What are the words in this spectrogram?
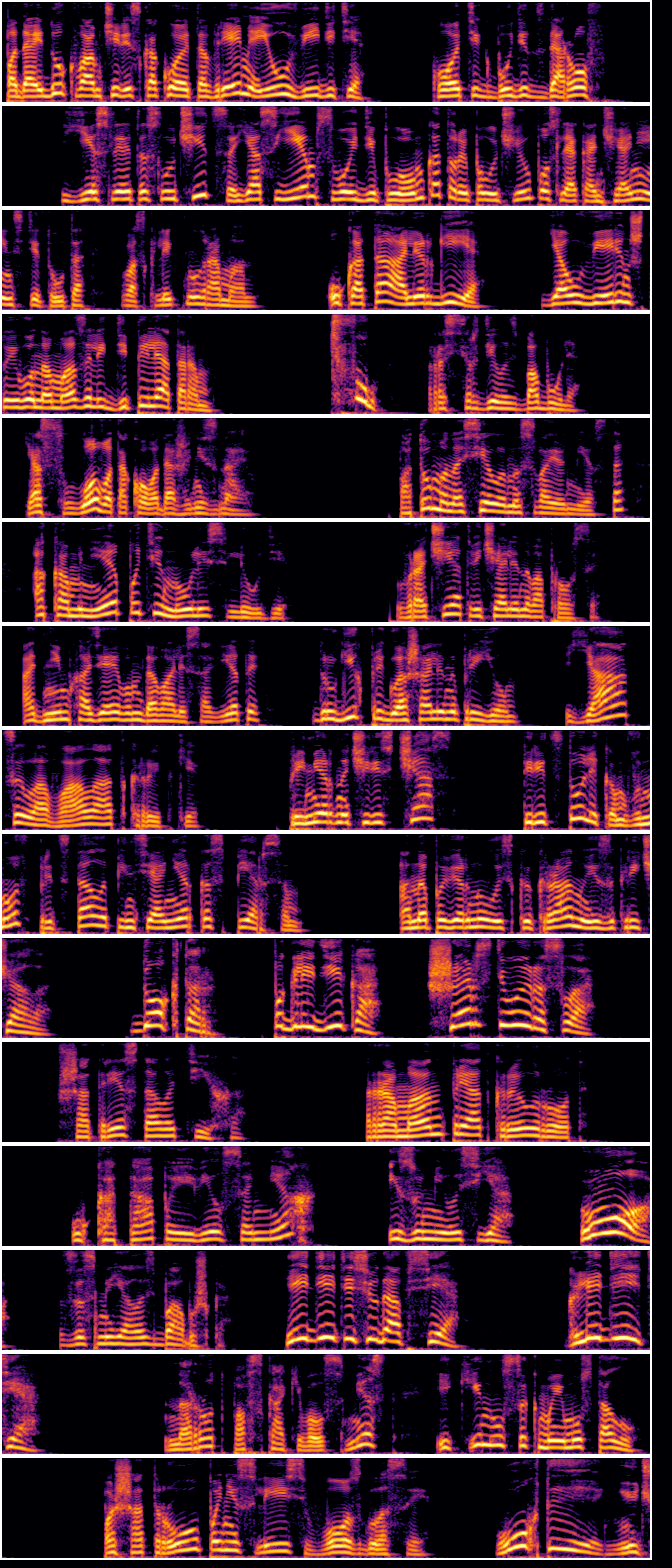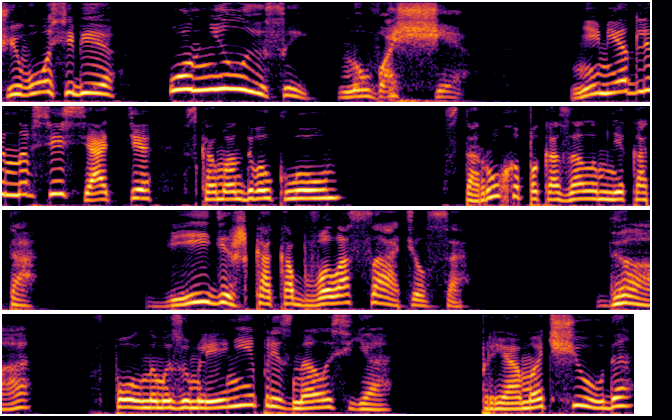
«Подойду к вам через какое-то время и увидите. Котик будет здоров». «Если это случится, я съем свой диплом, который получил после окончания института», — воскликнул Роман. У кота аллергия. Я уверен, что его намазали депилятором». «Тьфу!» — рассердилась бабуля. «Я слова такого даже не знаю». Потом она села на свое место, а ко мне потянулись люди. Врачи отвечали на вопросы. Одним хозяевам давали советы, других приглашали на прием. Я целовала открытки. Примерно через час перед столиком вновь предстала пенсионерка с персом. Она повернулась к экрану и закричала. «Доктор, погляди-ка, шерсть выросла!» В шатре стало тихо. Роман приоткрыл рот. «У кота появился мех?» — изумилась я. «Во!» — засмеялась бабушка. «Идите сюда все! Глядите!» Народ повскакивал с мест и кинулся к моему столу. По шатру понеслись возгласы. «Ух ты! Ничего себе! Он не лысый! Ну вообще! «Немедленно все сядьте!» — скомандовал клоун. Старуха показала мне кота. «Видишь, как обволосатился!» «Да», — в полном изумлении призналась я. «Прямо чудо!»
